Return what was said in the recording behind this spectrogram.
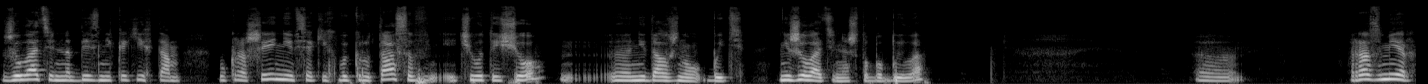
желательно без никаких там украшений, всяких выкрутасов и чего-то еще э, не должно быть. Нежелательно, чтобы было. Э, размер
